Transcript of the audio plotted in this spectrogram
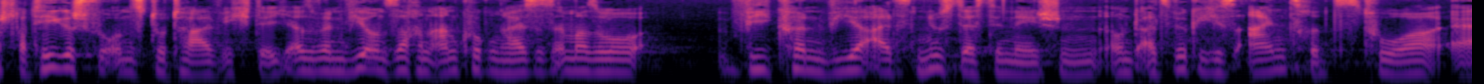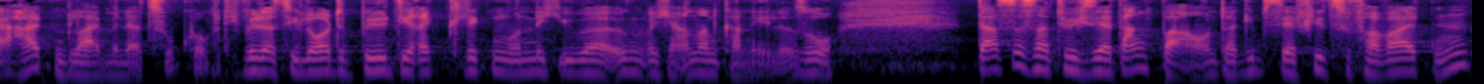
strategisch für uns total wichtig. Also wenn wir uns Sachen angucken, heißt es immer so, wie können wir als News Destination und als wirkliches Eintrittstor erhalten bleiben in der Zukunft. Ich will, dass die Leute Bild direkt klicken und nicht über irgendwelche anderen Kanäle. So. Das ist natürlich sehr dankbar und da gibt es sehr viel zu verwalten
